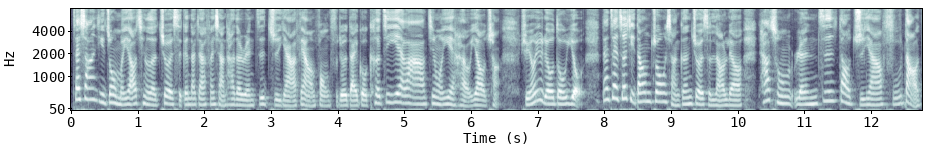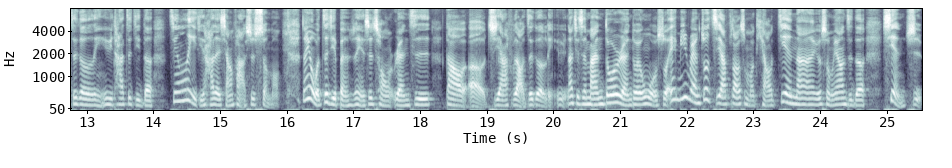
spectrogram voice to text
在上一集中，我们邀请了 Joyce 跟大家分享他的人资职涯非常丰富，就是待过科技业啦、金融业，还有药厂，选用预留都有。那在这集当中，想跟 Joyce 聊聊他从人资到职涯辅导这个领域，他自己的经历以及他的想法是什么。那因为我自己本身也是从人资到呃职涯辅导这个领域，那其实蛮多人都会问我说：“哎，Mira，Miriam。”做职涯辅导有什么条件呢、啊？有什么样子的限制？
